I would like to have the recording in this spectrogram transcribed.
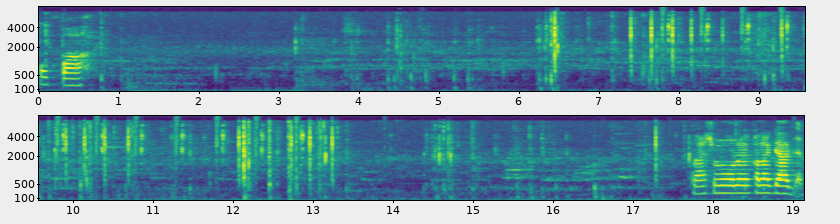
Hoppa. Ben şimdi oraya kadar geldim.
